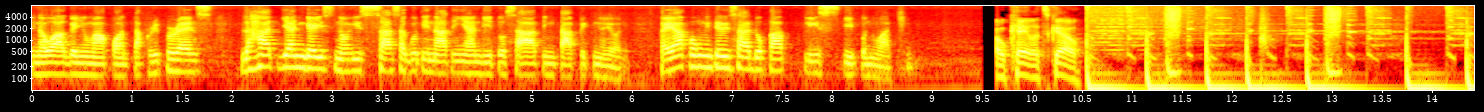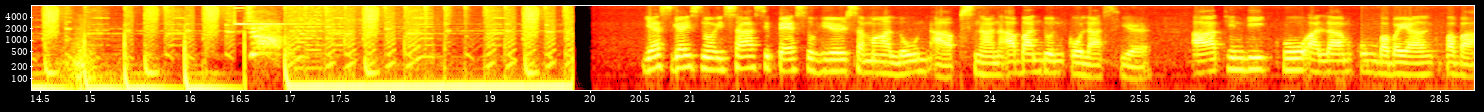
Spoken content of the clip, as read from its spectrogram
tinawagan yung mga contact reference. Lahat yan guys, no, is sasagutin natin yan dito sa ating topic ngayon. Kaya kung interesado ka, please keep on watching. Okay, let's go. Yes guys, no, isa si Peso here sa mga loan apps na na-abandon ko last year. At hindi ko alam kung babayaran ko pa ba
